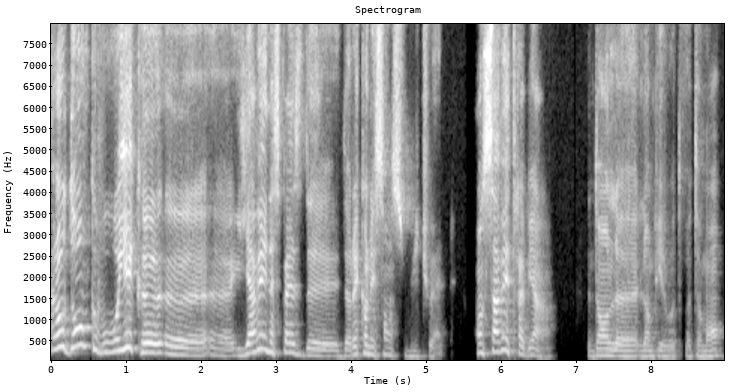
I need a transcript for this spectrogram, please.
Alors donc, vous voyez qu'il euh, euh, y avait une espèce de, reconnaissance mutuelle. On savait très bien dans l'Empire ottoman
